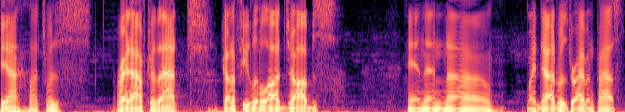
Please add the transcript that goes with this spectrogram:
yeah that was right after that. Got a few little odd jobs. And then uh, my dad was driving past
